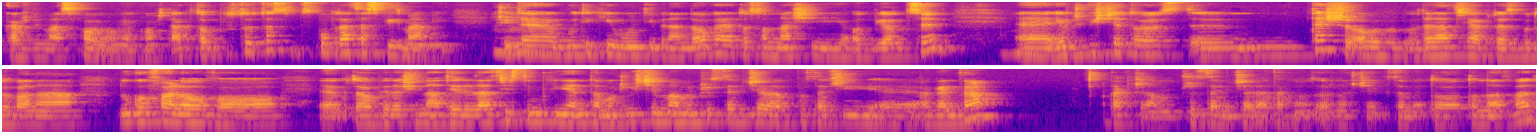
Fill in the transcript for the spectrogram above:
każdy ma swoją jakąś, tak? To, to, to jest współpraca z firmami. Czyli Mhm. te butiki multibrandowe to są nasi odbiorcy. E, I oczywiście to jest ym, też relacja, która jest zbudowana długofalowo, e, która opiera się na tej relacji z tym klientem. Oczywiście mamy przedstawiciela w postaci e, agenta, tak, czy tam przedstawiciela, tak, no, w zależności jak chcemy to, to nazwać.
